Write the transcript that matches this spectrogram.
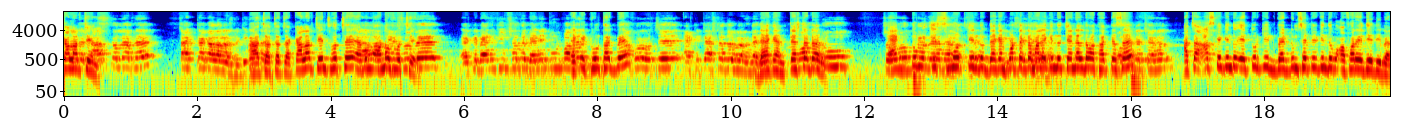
কালার চেঞ্জ touch করলে চারটা কালার আসবে ঠিক আছে? আচ্ছা আচ্ছা আচ্ছা কালার চেঞ্জ হচ্ছে এবং অন অফ হচ্ছে। একটা ভ্যানিটির সাথে ভ্যানি টুল পাবেন। একটি টুল থাকবে। তারপর হচ্ছে একটি টেস্টার দেখেন, door। একদম স্মুথ কিন্তু দেখেন প্রত্যেকটা মালে কিন্তু চ্যানেল দেওয়া থাকতেছে। আচ্ছা আজকে কিন্তু এই তুর্কি বেডরুম সেটের কিন্তু অফারে দিয়ে দিবেন।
